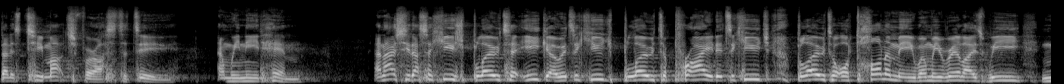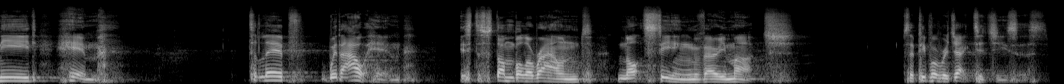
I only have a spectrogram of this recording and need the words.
that it's too much for us to do, and we need Him. And actually, that's a huge blow to ego. It's a huge blow to pride. It's a huge blow to autonomy when we realize we need Him. To live without Him is to stumble around not seeing very much. So people rejected Jesus.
